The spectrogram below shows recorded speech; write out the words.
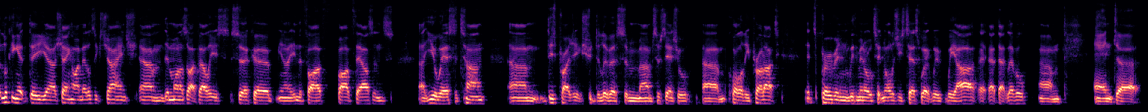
looking at the uh, Shanghai Metals Exchange, um, the monazite values circa, you know, in the five five thousands uh, US a ton. Um, this project should deliver some um, substantial quality product. It's proven with mineral technologies test work we, are at, at that level. And uh,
